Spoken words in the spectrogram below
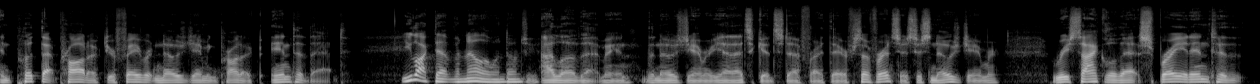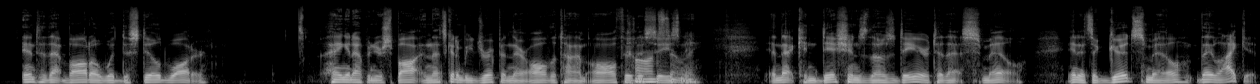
and put that product, your favorite nose jamming product, into that. You like that vanilla one, don't you? I love that, man. The nose jammer. Yeah, that's good stuff right there. So, for instance, just nose jammer, recycle that, spray it into into that bottle with distilled water, hang it up in your spot, and that's going to be dripping there all the time, all through the Constantly. seasoning. And that conditions those deer to that smell. And it's a good smell. They like it.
